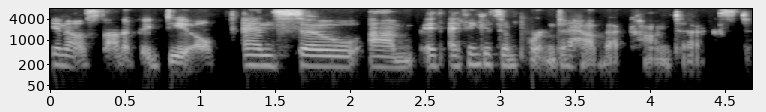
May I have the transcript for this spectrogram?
you know, it's not a big deal. And so um, it, I think it's important to have that context.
